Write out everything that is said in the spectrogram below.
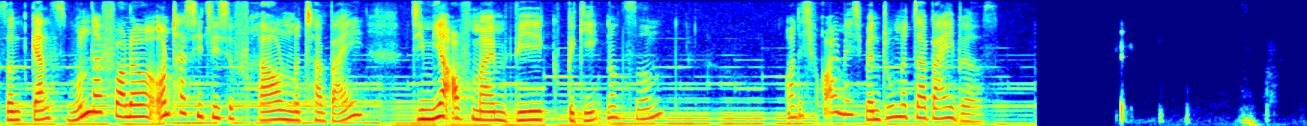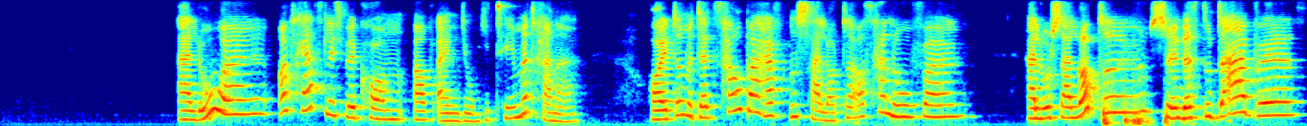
Sind ganz wundervolle, unterschiedliche Frauen mit dabei, die mir auf meinem Weg begegnet sind. Und ich freue mich, wenn du mit dabei bist. Hallo und herzlich willkommen auf ein Yogi-Tee mit Hanna. Heute mit der zauberhaften Charlotte aus Hannover. Hallo Charlotte, schön, dass du da bist.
